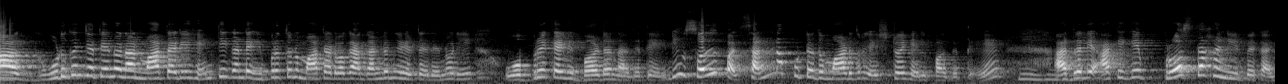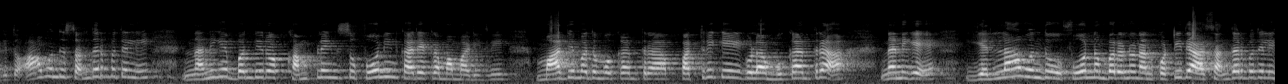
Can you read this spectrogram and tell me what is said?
ಆ ಹುಡುಗನ ಜೊತೆನೂ ನಾನು ಮಾತಾಡಿ ಹೆಂಡತಿ ಗಂಡ ಇಬ್ಬರತ್ತೂ ಮಾತಾಡುವಾಗ ಆ ಗಂಡನಿಗೆ ಹೇಳ್ತಾ ಇದ್ದೆ ನೋಡಿ ಒಬ್ಬರೇ ಕೈಲಿ ಬರ್ಡನ್ ಆಗುತ್ತೆ. ನೀವು ಸ್ವಲ್ಪ ಸಣ್ಣ ಪುಟ್ಟದು ಮಾಡಿದ್ರು ಎಷ್ಟೋ ಹೆಲ್ಪ್ ಆಗುತ್ತೆ. ಅದರಲ್ಲಿ ಆಕೆಗೆ ಪ್ರೋತ್ಸಾಹ ನೀಡಬೇಕಾಗಿತ್ತು. ಆ ಒಂದು ಸಂದರ್ಭದಲ್ಲಿ ನನಗೆ ಬಂದಿರೋ ಕಂಪ್ಲೇಂಟ್ಸು ಫೋನಿನ ಕಾರ್ಯಕ್ರಮ ಮಾಡಿದ್ವಿ. ಮಾಧ್ಯಮದ ಮುಖಾಂತರ ಪತ್ರಿಕೆಗಳ ಮುಖಾಂತರ ನನಗೆ ಎಲ್ಲ ಒಂದು ಫೋನ್ ನಂಬರ್ ಅನ್ನು ನಾನು ಕೊಟ್ಟಿದ್ದೆ. ಆ ಸಂದರ್ಭದಲ್ಲಿ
